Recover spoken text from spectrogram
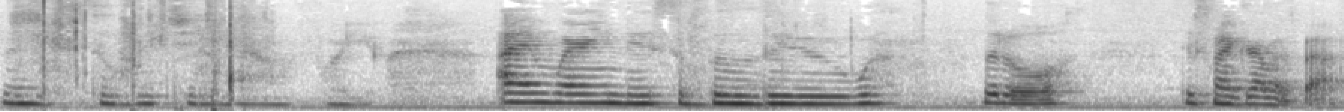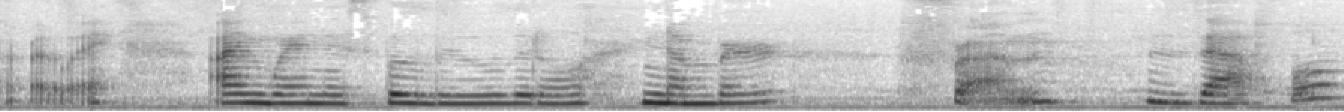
let me switch it around for you. I'm wearing this blue little, this is my grandma's bathroom by the way. I'm wearing this blue little number from Zaful.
